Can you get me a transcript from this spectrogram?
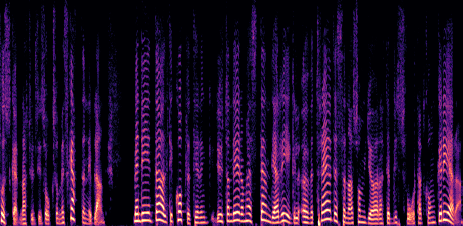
fuskar naturligtvis också med skatten ibland. Men det är inte alltid kopplat till den, utan det är de här ständiga regelöverträdelserna som gör att det blir svårt att konkurrera.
